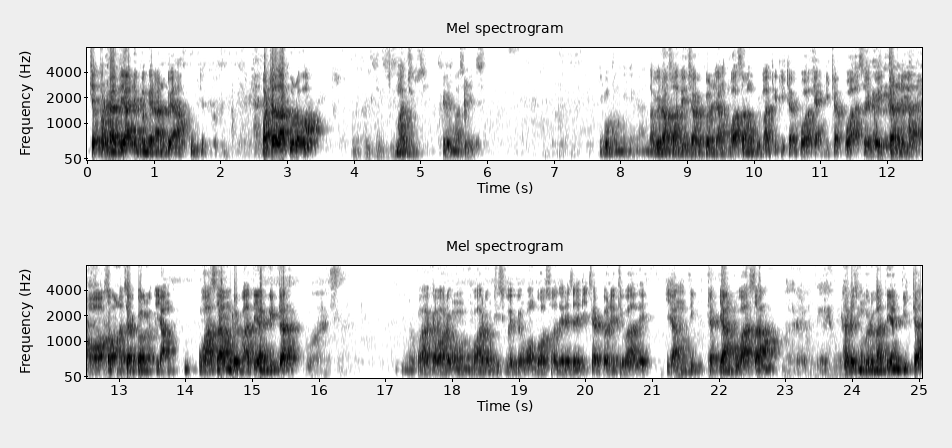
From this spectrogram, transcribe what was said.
cek perhatian pangeran be aku. Padahal aku nopo maju. Kira masih itu pengiran. Tapi rasa di jargon yang puasa menghormati tidak puasa, yang tidak puasa itu edan. Oh, soalnya jargon yang puasa menghormati yang tidak Kok ada warung warung di sweeping wong poso dari saya di jargonnya diwale yang tidak yang puasa harus menghormati yang tidak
